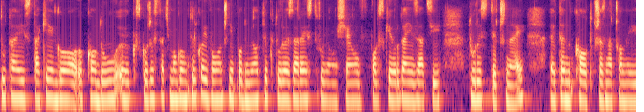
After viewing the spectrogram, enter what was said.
Tutaj z takiego kodu skorzystać mogą tylko i wyłącznie podmioty, które zarejestrują się w Polskiej Organizacji Turystycznej. Ten kod przeznaczony jest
